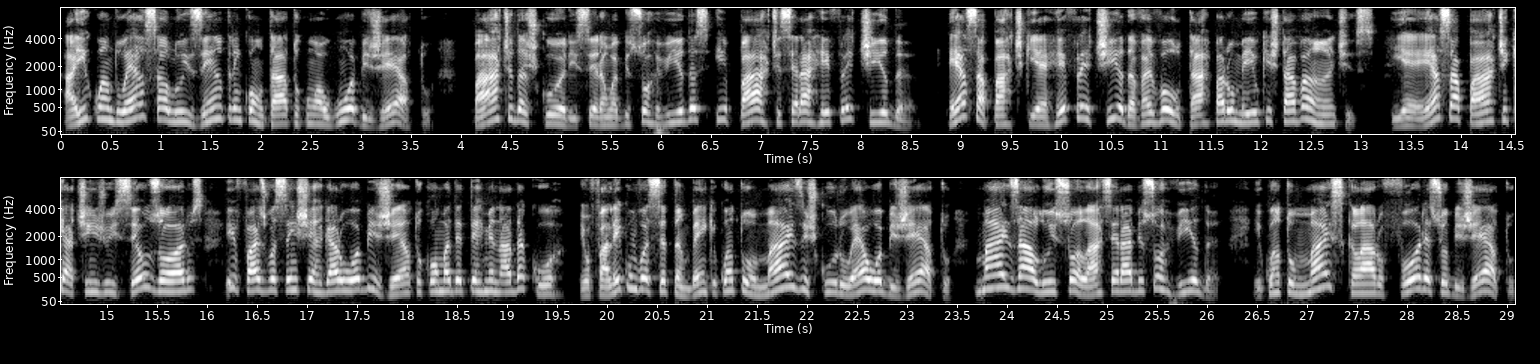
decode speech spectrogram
Aí, quando essa luz entra em contato com algum objeto, parte das cores serão absorvidas e parte será refletida. Essa parte que é refletida vai voltar para o meio que estava antes. E é essa parte que atinge os seus olhos e faz você enxergar o objeto com uma determinada cor. Eu falei com você também que quanto mais escuro é o objeto, mais a luz solar será absorvida. E quanto mais claro for esse objeto,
